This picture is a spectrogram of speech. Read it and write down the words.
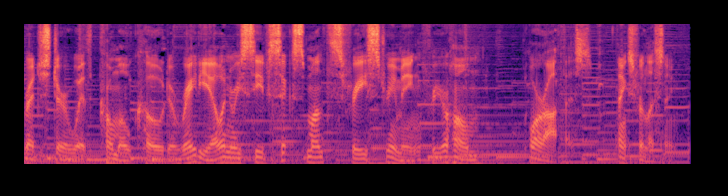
Register with promo code RADIO and receive six months free streaming for your home or office. Thanks for listening.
